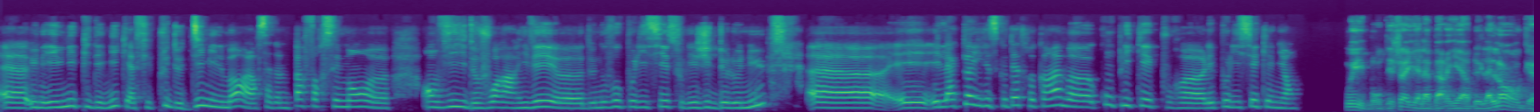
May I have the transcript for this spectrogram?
une, une épidémie qui a fait plus de 10 000 morts. Alors, ça donne pas forcément envie de voir arriver de nouveaux policiers l'égide de l'ONU. Euh, et, l'accueil risque d'être quand même euh, compliqué pour euh, les policiers kenyans. Oui, bon, déjà, il y a la barrière de la langue,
